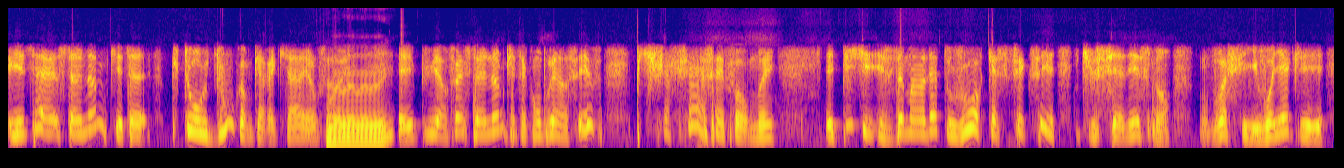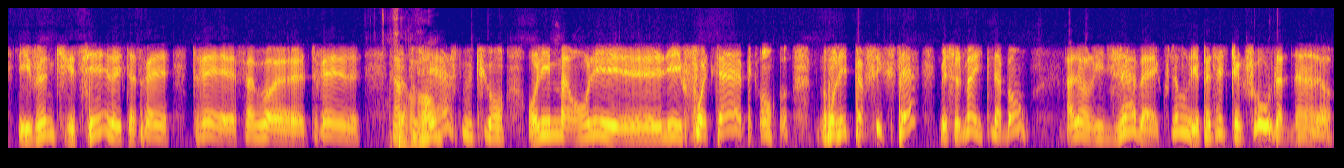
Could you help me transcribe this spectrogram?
il était c'est un homme qui était plutôt doux comme caractère. Oui, oui, oui, oui. Et puis, enfin, c'était un homme qui était compréhensif, puis qui cherchait à s'informer. Et puis, il se demandait toujours qu'est-ce que c'est que c'est le christianisme. On, voit qu'il voyait que les, les jeunes chrétiens là, étaient très, très, euh, très enthousiastes, puis on, on les, on les, les fouettait, puis on, on les persécutait, mais seulement ils tenaient bon. Alors, il disait, ben, écoutez, il y a peut-être quelque chose là-dedans, là.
